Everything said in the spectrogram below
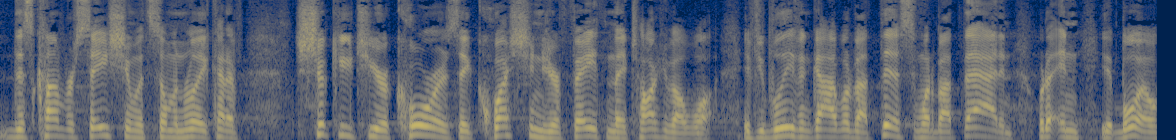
this conversation with someone really kind of shook you to your core as they questioned your faith and they talked about, well, if you believe in God, what about this and what about that? And, what, and boy,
